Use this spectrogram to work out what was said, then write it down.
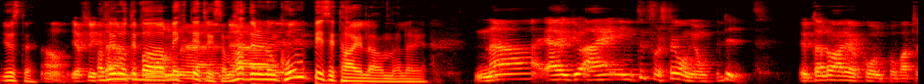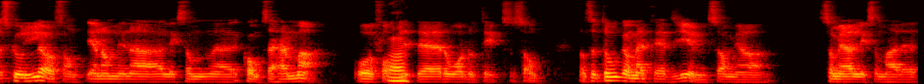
Just det. Ja, jag flyttade Alltså det låter bara mäktigt eh, liksom. när- Hade du någon kompis i Thailand eller? Nej, jag- jag- nej, inte första gången jag åkte dit. Utan då hade jag koll på vart jag skulle och sånt genom mina liksom, eh, kompisar hemma. Och fått Ja. lite råd och tips och sånt. Och så tog de mig till ett gym som jag, som jag liksom hade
